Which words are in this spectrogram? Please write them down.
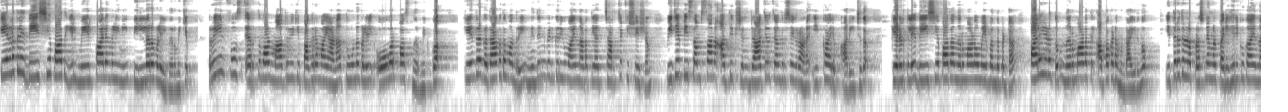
കേരളത്തിലെ ദേശീയപാതയിൽ മേൽപ്പാലങ്ങൾ ഇനി പില്ലറുകളിൽ നിർമ്മിക്കും. റീഇൻഫോഴ്സ് എർത്ത് വാൾ മാതൃകയ്ക്ക് പകരമായാണ് തൂണുകളിൽ ഓവർപാസ് നിർമ്മിക്കുക. കേന്ദ്ര ഗതാഗത മന്ത്രി നിതിൻ ഗഡ്കരിയുമായി നടത്തിയ ചർച്ചയ്ക്ക് ശേഷം ബി ജെ പി സംസ്ഥാന അധ്യക്ഷൻ രാജീവ് ചന്ദ്രശേഖറാണ് ഇക്കാര്യം അറിയിച്ചത്. കേരളത്തിലെ ദേശീയപാത നിർമ്മാണവുമായി ബന്ധപ്പെട്ട് പലയിടത്തും നിർമ്മാണത്തിൽ അപകടമുണ്ടായിരുന്നു. ഇത്തരത്തിലുള്ള പ്രശ്നങ്ങൾ പരിഹരിക്കുക എന്ന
